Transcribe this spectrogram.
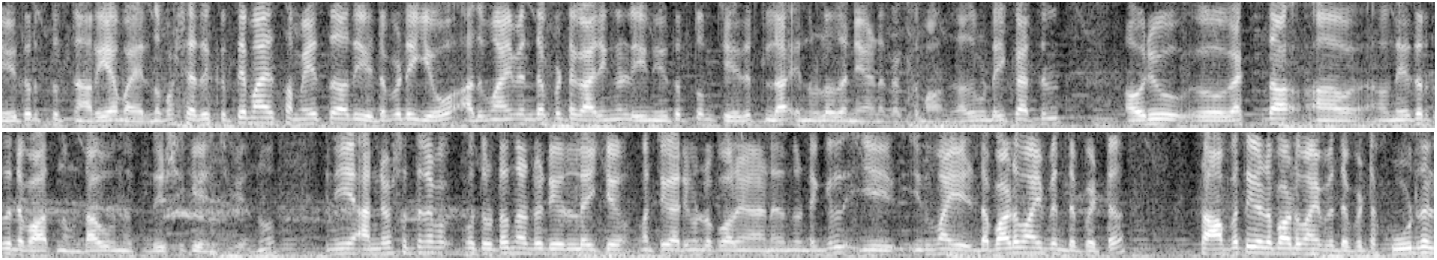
നേതൃത്വത്തിന് അറിയാമായിരുന്നു. പക്ഷെ അത് കൃത്യമായ സമയത്ത് അത് ഇടപെടുകയോ അതുമായി ബന്ധപ്പെട്ട കാര്യങ്ങൾ ഈ നേതൃത്വം ചെയ്തിട്ടില്ല എന്നുള്ളത് തന്നെയാണ് വ്യക്തമാകുന്നത്. അതുകൊണ്ട് ഇക്കാര്യത്തിൽ ഒരു വ്യക്ത നേതൃത്വത്തിന്റെ ഭാഗത്ത് നിന്ന് ഉണ്ടാകുമെന്ന് പ്രതീക്ഷിക്കുകയും ചെയ്യുന്നു. ഇനി അന്വേഷണത്തിന് തുടർ നടപടികളിലേക്ക് മറ്റു കാര്യങ്ങൾ പറയുകയാണെന്നുണ്ടെങ്കിൽ ഈ ഇതുമായി ഇടപാടുമായി ബന്ധപ്പെട്ട് സാമ്പത്തിക ഇടപാടുമായി ബന്ധപ്പെട്ട് കൂടുതൽ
